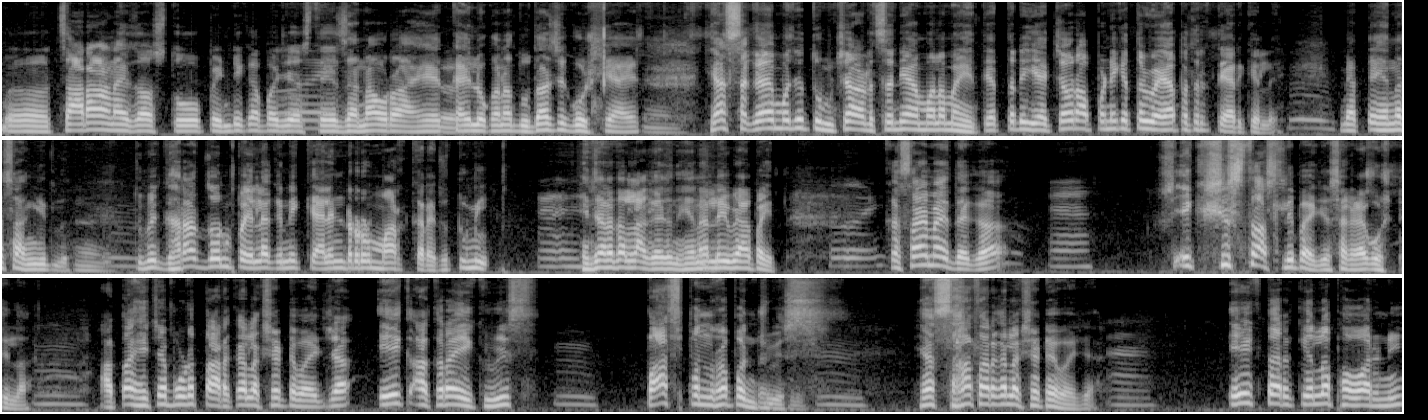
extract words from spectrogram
चारा आणायचा असतो पेंडी कापायची असते जनावरं आहेत काही लोकांना दुधाच्या गोष्टी आहेत. ह्या सगळ्यामध्ये तुमच्या अडचणी आम्हाला माहिती आहेत. तर याच्यावर आपण एक आता वेळापत्रक तयार केलंय. मी आता ह्यांना सांगितलं. तुम्ही घरात जाऊन पहिला की कॅलेंडरवर मार्क करायचं. तुम्ही. हं, ह्याच्या आता लागायचं ह्यांना लई व्याप आहेत. होय. कसं आहे माहिती आहे का? हं, एक शिस्त असली पाहिजे सगळ्या गोष्टीला. आता ह्याच्या पुढे तारखा लक्षात ठेवायच्या. एक अकरा एकवीस पाच पंधरा पंचवीस. ह्या सहा तारखा लक्षात ठेवायच्या. हं, एक तारखेला फवारणी.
